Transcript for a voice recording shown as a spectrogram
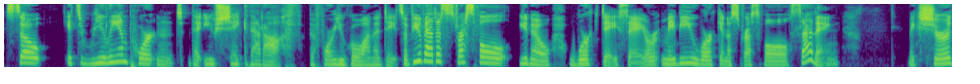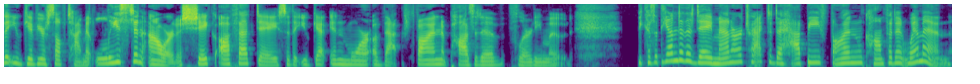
So it's really important that you shake that off before you go on a date. So if you've had a stressful, you know, work day, say, or maybe you work in a stressful setting, make sure that you give yourself time, at least an hour to shake off that day so that you get in more of that fun, positive, flirty mood. Because at the end of the day, men are attracted to happy, fun, confident women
